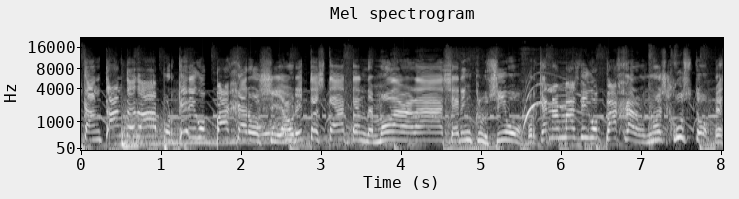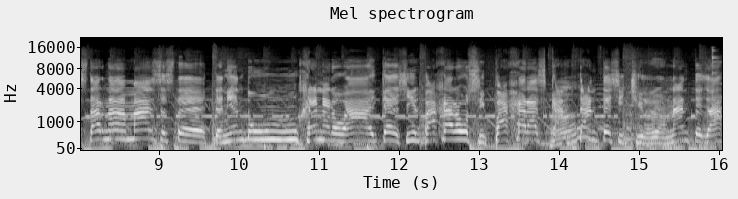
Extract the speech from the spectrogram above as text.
cantantes, ¿verdad? ¿Por qué digo pájaros si ahorita está tan de moda, verdad? Ser inclusivo. ¿Por qué nada más digo pájaros? No es justo estar nada más, este, teniendo un, género, ¿verdad? Hay que decir pájaros y pájaras, cantantes y chirrionantes, ¿ya?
